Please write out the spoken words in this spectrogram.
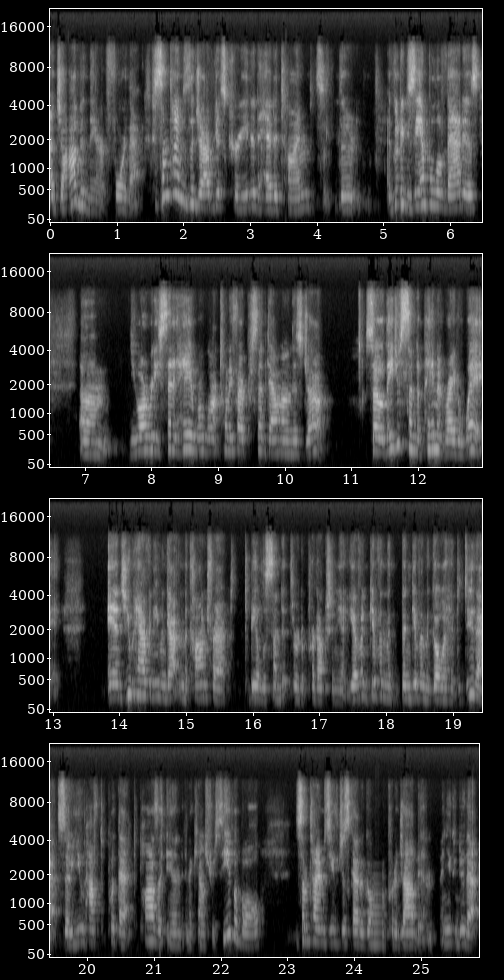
a job in there for that. Because sometimes the job gets created ahead of time. So a good example of that is um, you already said, hey, we want 25% down on this job. So they just send a payment right away. And you haven't even gotten the contract to be able to send it through to production yet. You haven't given the, been given the go ahead to do that. So you have to put that deposit in in accounts receivable sometimes you've just got to go and put a job in and you can do that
